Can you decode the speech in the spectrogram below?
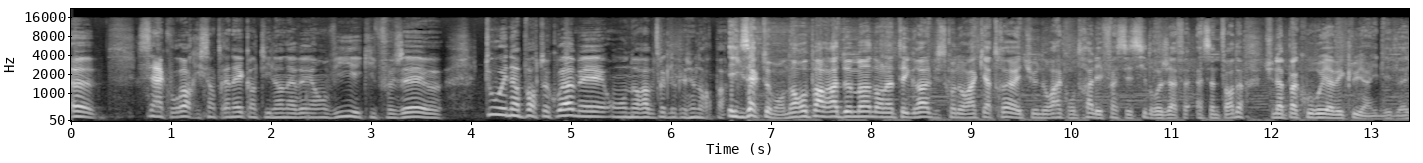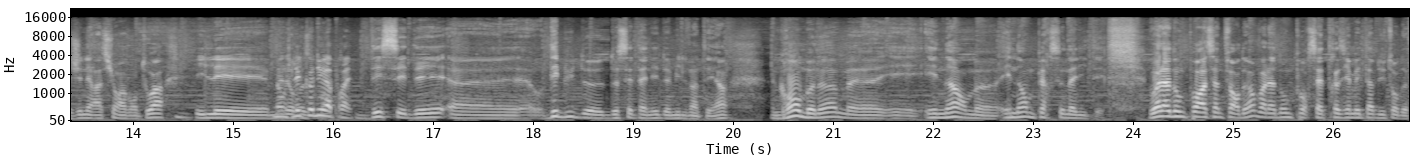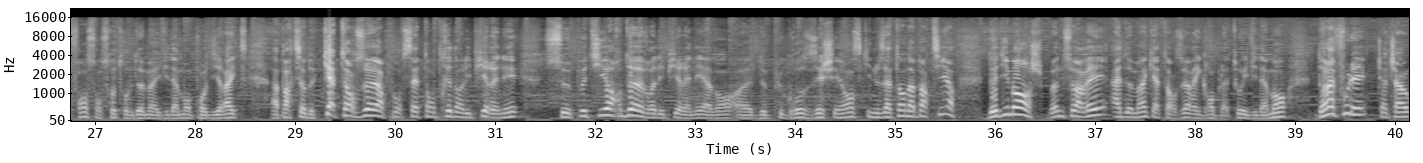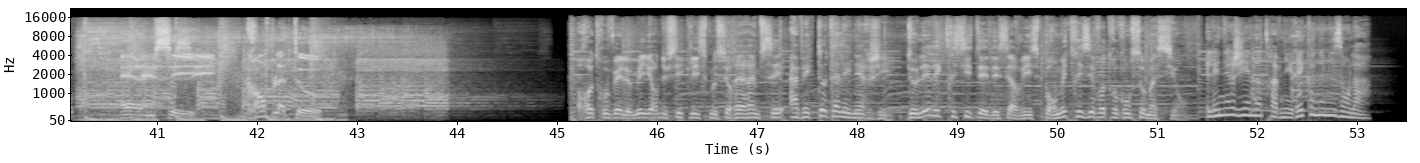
c'est un coureur qui s'entraînait quand il en avait envie et qui faisait euh, tout et n'importe quoi, mais on aura peut-être l'occasion d'en reparler. Exactement. On en reparlera demain dans l'intégrale, puisqu'on aura 4 heures et tu nous raconteras les facéties de Roger Hassenforder. Tu n'as pas couru avec lui, hein. il est de la génération avant toi. Il est Non, je connu après. décédé euh, au début de, de cette année 2021. Grand bonhomme euh, et énorme, énorme personnalité. Voilà donc pour Hassenforder, voilà donc pour cette 13e étape du Tour de France. On se retrouve demain évidemment pour le direct à partir de 14h pour cette entrée dans les Pyrénées, ce petit hors-d'œuvre des Pyrénées avant euh, de plus grosses échéances qui nous attendent à partir de dimanche. Bonne soirée, à demain 14h et grand plateau évidemment dans la foulée. Ciao ciao. RMC, Grand Plateau. Retrouvez le meilleur du cyclisme sur RMC avec Total Énergie. De l'électricité et des services pour maîtriser votre consommation. L'énergie est notre avenir, économisons-la.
